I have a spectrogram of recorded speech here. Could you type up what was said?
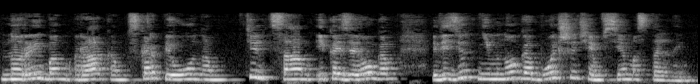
Но рыбам, ракам, скорпионам, тельцам и козерогам везет немного больше, чем всем остальным.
